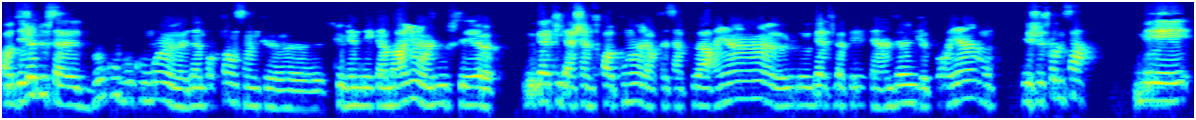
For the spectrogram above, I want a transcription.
alors déjà nous ça a beaucoup beaucoup moins d'importance hein, que ce que vient de déclarer Marion. Hein. Nous c'est euh, le gars qui lâche un 3 points alors que ça peut à rien, le gars qui va péter un dunk pour rien, des choses comme ça. Mais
